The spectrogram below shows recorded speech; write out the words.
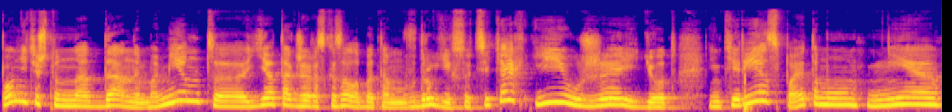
Помните, что на данный момент э, я также рассказал об этом в других соцсетях и уже идет интерес, поэтому не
